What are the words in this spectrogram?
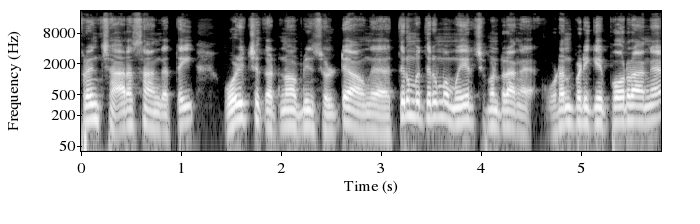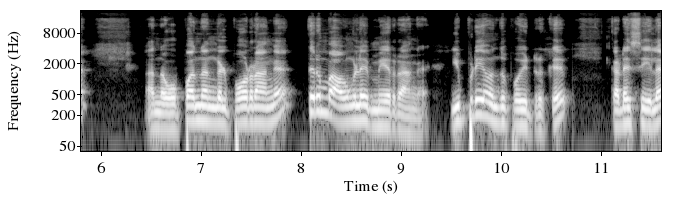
பிரெஞ்சு அரசாங்கத்தை ஒழிச்சு கட்டணும் அப்படின்னு சொல்லிட்டு அவங்க திரும்ப திரும்ப முயற்சி பண்ணுறாங்க உடன்படிக்கை போடுறாங்க. அந்த ஒப்பந்தங்கள் போடுறாங்க. திரும்ப அவங்களே மீறுறாங்க. இப்படியே வந்து போயிட்டுருக்கு கடைசியில்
